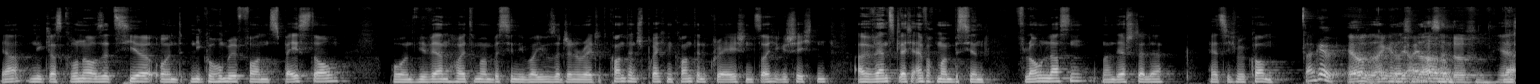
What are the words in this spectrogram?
Ja, Niklas Grunau sitzt hier und Nico Hummel von Space Dome. Und wir werden heute mal ein bisschen über User-Generated Content sprechen, Content Creation, solche Geschichten. Aber wir werden es gleich einfach mal ein bisschen flowen lassen. Und an der Stelle herzlich willkommen. Danke. Ja, danke, dass wir da sein dürfen. Yes. Ja,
